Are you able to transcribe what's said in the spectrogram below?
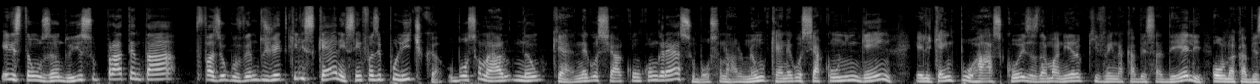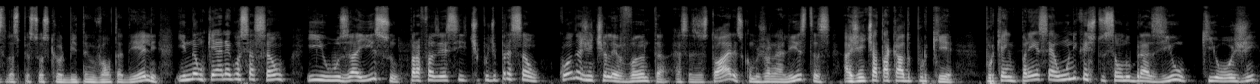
Eles estão usando isso para tentar fazer o governo do jeito que eles querem, sem fazer política. O Bolsonaro não quer negociar com o Congresso, o Bolsonaro não quer negociar com ninguém. Ele quer empurrar as coisas da maneira que vem na cabeça dele ou na cabeça das pessoas que orbitam em volta dele e não quer a negociação e usa isso para fazer esse tipo de pressão. Quando a gente levanta essas histórias como jornalistas, a gente é atacado por quê? Porque a imprensa é a única instituição no Brasil que hoje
